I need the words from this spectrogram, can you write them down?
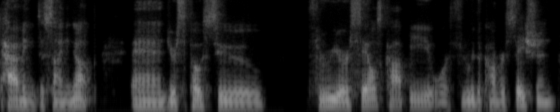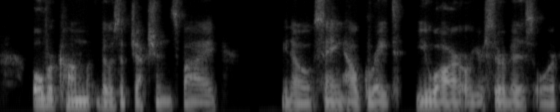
having to signing up. And you're supposed to, through your sales copy or through the conversation, overcome those objections by you know saying how great you are or your service or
